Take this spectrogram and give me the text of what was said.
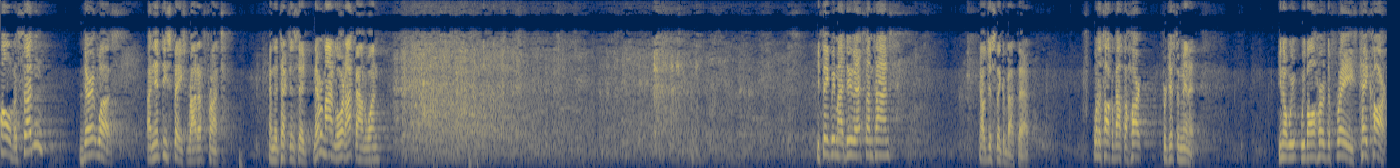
All of a sudden, there it was, an empty space right up front. And the Texan said, Never mind, Lord, I found one. You think we might do that sometimes? Now, just think about that. I want to talk about the heart for just a minute. You know, we, we've all heard the phrase, take heart.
